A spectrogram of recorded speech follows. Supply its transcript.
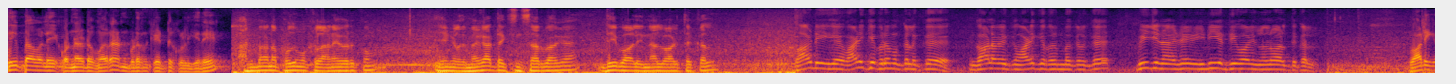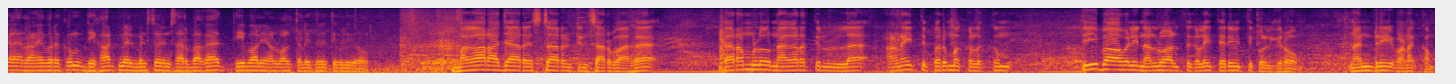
தீபாவளியை கொண்டாடுமாறு அன்புடன் கேட்டுக்கொள்கிறேன். அன்பான பொதுமக்கள் அனைவருக்கும் எங்களது மெகா டெக்ஸின் சார்பாக தீபாவளி நல்வாழ்த்துக்கள். வாடிக்கை வாடிக்கை பெருமக்களுக்கு கால வைக்கும் வாடிக்கை பெருமக்களுக்கு பிஜி நாயுடு இனிய தீபாவளி நல்வாழ்த்துக்கள். வாடிக்கையாளர் அனைவருக்கும் தி ஹாட்மெயில் மென்ஸ்டோரின் சார்பாக தீபாவளி நல்வாழ்த்துக்களை தெரிவித்துக் கொள்கிறோம். மகாராஜா ரெஸ்டாரண்ட்டின் சார்பாக பெரம்பலூர் நகரத்தில் உள்ள அனைத்து பெருமக்களுக்கும் தீபாவளி நல்வாழ்த்துக்களை தெரிவித்துக் கொள்கிறோம். நன்றி வணக்கம்.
